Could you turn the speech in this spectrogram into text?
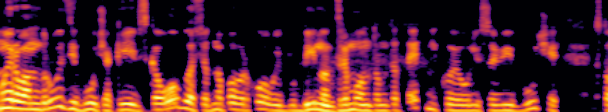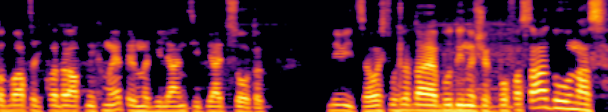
Мир вам, друзі, Буча, Київська область, одноповерховий будинок з ремонтом та технікою у лісовій бучі, 120 квадратних метрів на ділянці 5 соток. Дивіться, ось виглядає будиночок по фасаду у нас.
